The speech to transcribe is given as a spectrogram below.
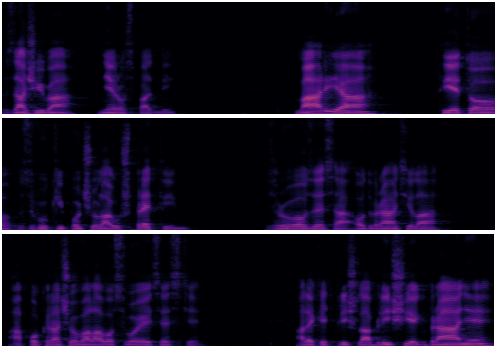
zaživa nerozpadli. Mária tieto zvuky počula už predtým. Z hrôze sa odvrátila a pokračovala vo svojej ceste ale keď prišla bližšie k bráne,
